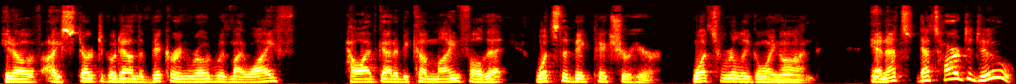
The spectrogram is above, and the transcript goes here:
you know, if I start to go down the bickering road with my wife, how I've got to become mindful that what's the big picture here? What's really going on? And that's, that's hard to do.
